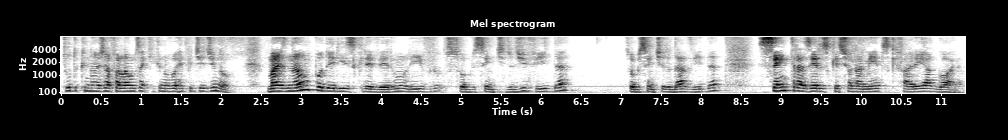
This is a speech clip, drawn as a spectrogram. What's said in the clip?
tudo que nós já falamos aqui, que não vou repetir de novo. Mas não poderia escrever um livro sobre sentido de vida sobre o sentido da vida, sem trazer os questionamentos que farei agora,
